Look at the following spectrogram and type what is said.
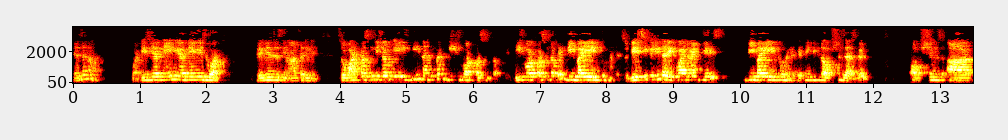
Yes or no? What is your name? Your name is what? Remains the same, answer remains. So what percentage of A is B? Nothing but B is what percent of A? B is what percent of A? B by A into 100. So basically the requirement here is B by A into 100. Let me give you the options as well. Options are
